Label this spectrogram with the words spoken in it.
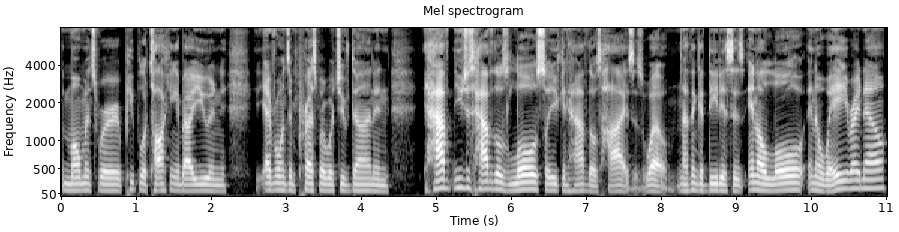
the moments where people are talking about you and everyone's impressed by what you've done and have you just have those lows so you can have those highs as well. And I think Adidas is in a lull in a way right now,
